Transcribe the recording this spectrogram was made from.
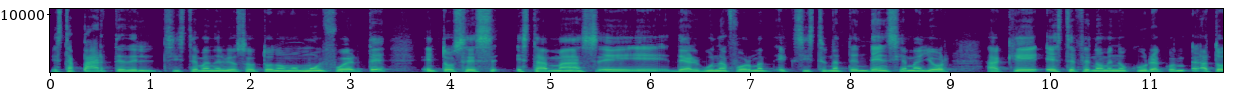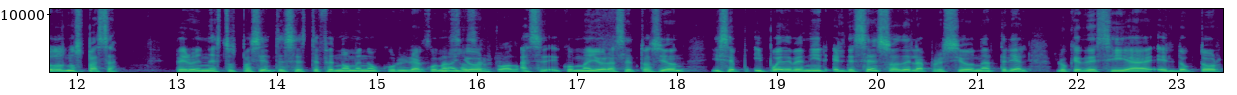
esta parte del sistema nervioso autónomo muy fuerte, entonces está más, eh, de alguna forma existe una tendencia mayor a que este fenómeno ocurra, con, a todos nos pasa, pero en estos pacientes este fenómeno ocurrirá con mayor, con mayor acentuación y, se, y puede venir el descenso de la presión arterial, lo que decía el doctor,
